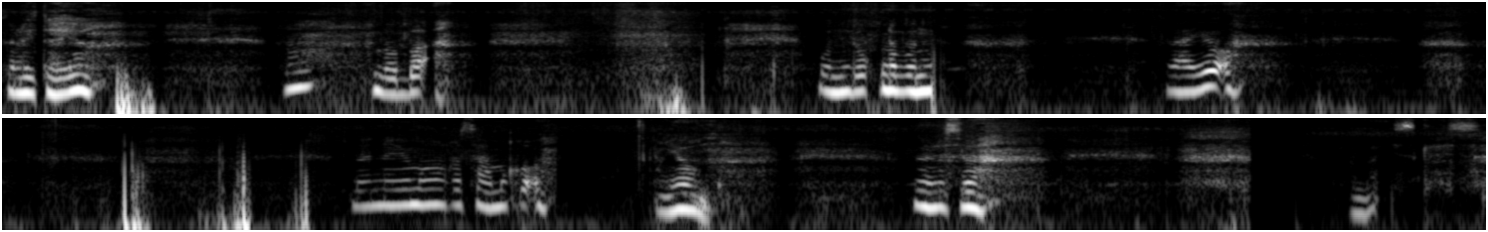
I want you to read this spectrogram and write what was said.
Tuloy tayo. Oh, baba. Bundok na bundok. Layo. Doon na yung mga kasama ko. Ayun. Doon na mais guys.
